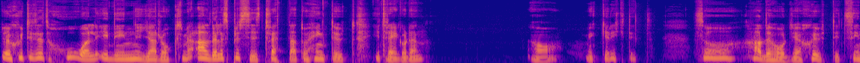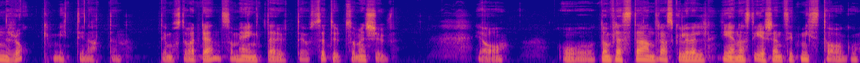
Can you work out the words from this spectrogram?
Du har skjutit ett hål i din nya rock som jag alldeles precis tvättat och hängt ut i trädgården. Ja, mycket riktigt, så hade Hodja skjutit sin rock mitt i natten. Det måste varit den som hängt där ute och sett ut som en tjuv. Ja, och de flesta andra skulle väl genast erkänt sitt misstag och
